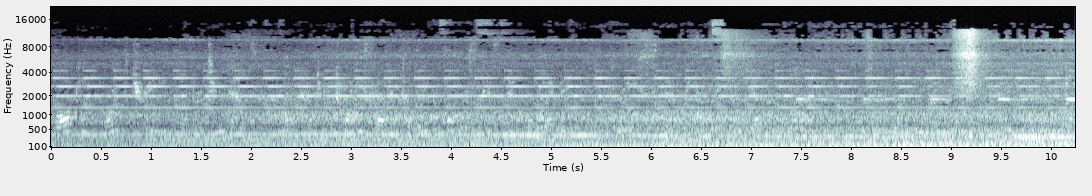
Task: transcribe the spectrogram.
Milwaukee North train number 2127 to Lake Forest is now arriving. Please step behind the yellow line. Milwaukee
